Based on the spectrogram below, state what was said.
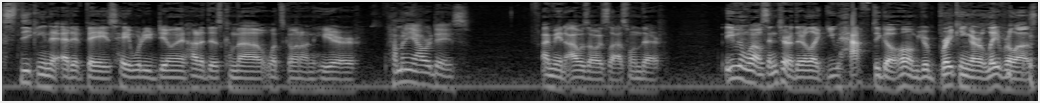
sneaking to edit phase. Hey, what are you doing? How did this come out? What's going on here? How many hour days? I mean, I was always last one there. Even when I was intern, they're like, "You have to go home. You're breaking our labor laws."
